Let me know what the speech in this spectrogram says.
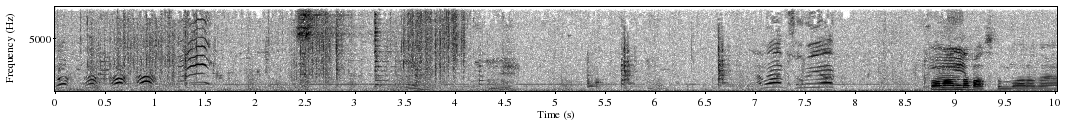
Tamam Son anda bastım bu arada ya.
